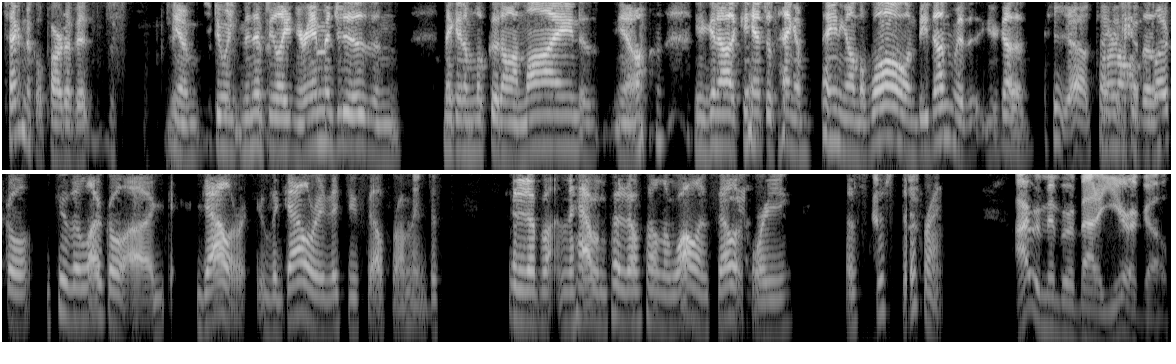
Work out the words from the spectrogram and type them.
technical part of it. Just you know, doing manipulating your images and making them look good online is you know you cannot can't just hang a painting on the wall and be done with it you got to Yeah, take it to the the- local to the local uh, gallery, the gallery that you sell from, and just put it up on, and have them put it up on the wall and sell it for you. That's just different. I remember about a year ago,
